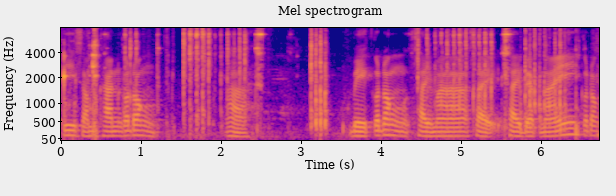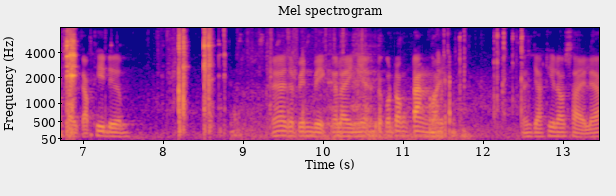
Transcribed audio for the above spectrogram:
ที่สำคัญก็ต้อง อ่า เบรกก็ต้องใส่มาใส่ใส่แบบไหนก็ต้องใส่กลับที่เดิมน่าจะเป็นเบรกอะไรเงี้ยเราก็ต้องตั้งไว้หลังจากที่เราใส่แล้ว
